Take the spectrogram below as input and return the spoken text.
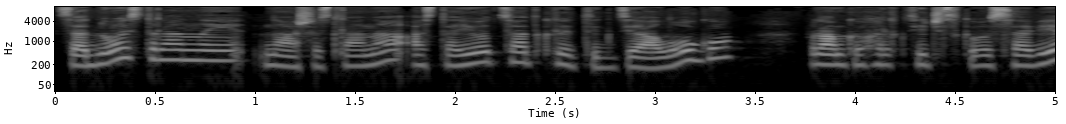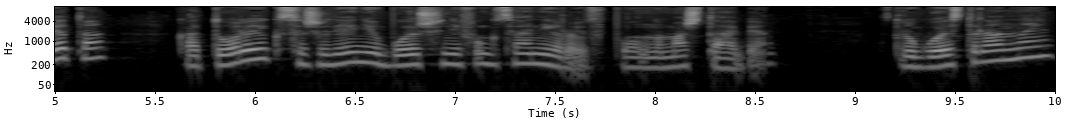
С одной стороны, наша страна остается открытой к диалогу в рамках Арктического совета – которые, к сожалению, больше не функционируют в полном масштабе. С другой стороны,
